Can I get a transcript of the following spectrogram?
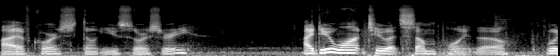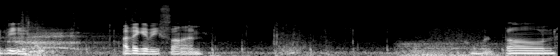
I, of course, don't use sorcery. I do want to at some point, though. Would be... I think it'd be fun. Bone.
